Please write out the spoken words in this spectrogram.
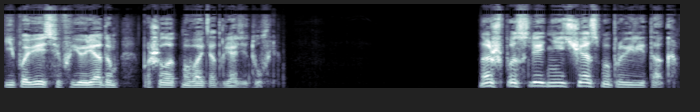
и, повесив ее рядом, пошел отмывать от грязи туфли. Наш последний час мы провели так.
